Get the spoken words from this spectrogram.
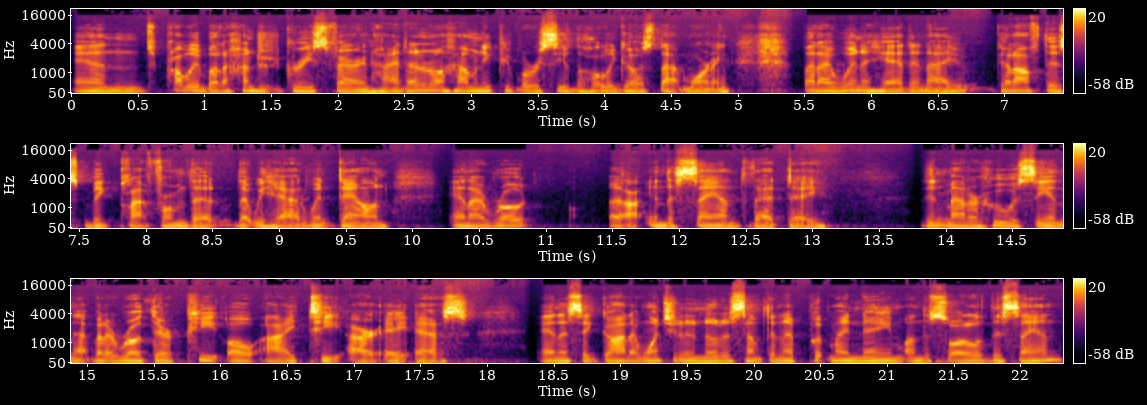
and probably about 100 degrees Fahrenheit. I don't know how many people received the Holy Ghost that morning, but I went ahead and I got off this big platform that, that we had, went down, and I wrote uh, in the sand that day. Didn't matter who was seeing that, but I wrote there P O I T R A S. And I said, God, I want you to notice something. I put my name on the soil of this sand.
